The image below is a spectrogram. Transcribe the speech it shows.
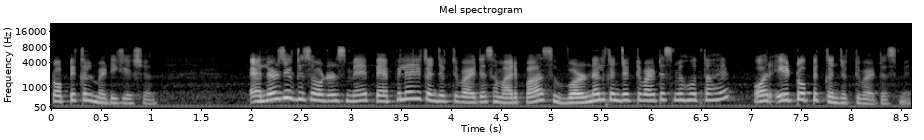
topical medication allergic disorders में पेपिलरी कंजक्टिवाइटिस हमारे पास वर्नल कंजक्टिवाइटिस में होता है और एटोपिक कंजक्टिवाइटिस में।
